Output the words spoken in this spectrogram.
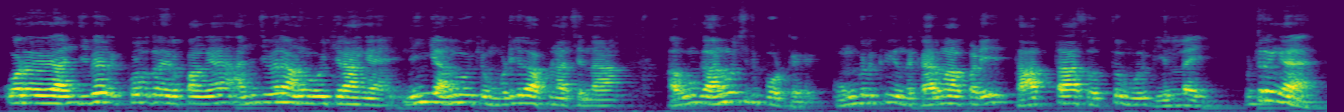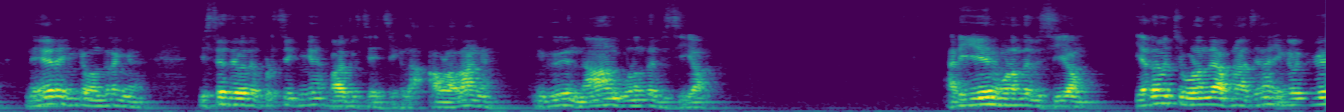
ஒரு அஞ்சு பேர் குடும்பத்தில் இருப்பாங்க அஞ்சு பேர் அனுபவிக்கிறாங்க. நீங்கள் அனுபவிக்க முடியல அப்படின்னாச்சுன்னா அவங்க அனுபவிச்சுட்டு போட்டு உங்களுக்கு இந்த கர்மாப்படி தாத்தா சொத்து உங்களுக்கு இல்லை. விட்டுருங்க. நேராக இங்கே வந்துடுங்க இஷ்ட தெய்வத்தை பிடிச்சிக்கங்க வாழ்க்கை ஜெயிச்சுக்கலாம். அவ்வளோதாங்க இது நான் உணர்ந்த விஷயம். அடியேன் உணர்ந்த விஷயம். எதை வச்சு உணர்ந்தேன் அப்படின்னாச்சுன்னா எங்களுக்கு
